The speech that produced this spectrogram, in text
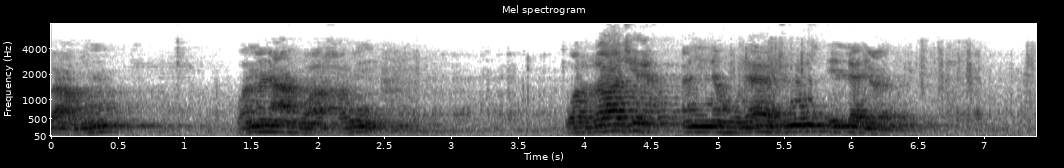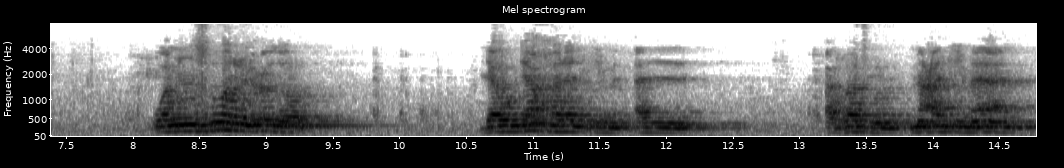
بعضهم ومنعه آخرون. والراجح أنه لا يجوز إلا لعذر. ومن صور العذر لو دخل الرجل مع الإمام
